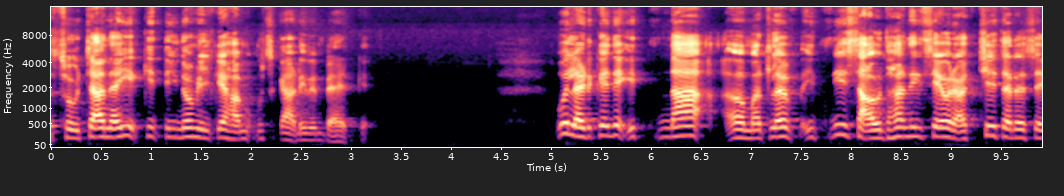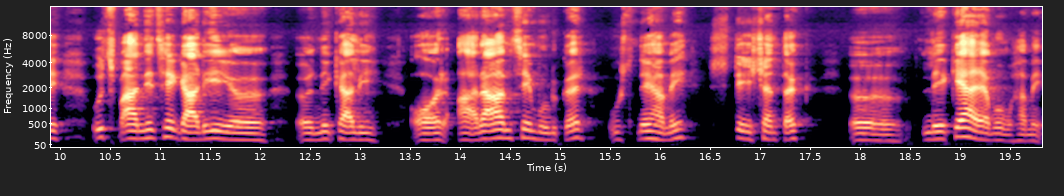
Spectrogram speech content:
सोचा नहीं कि तीनों मिलके हम उस गाड़ी में बैठ गए। वो लड़के ने इतना आ, मतलब इतनी सावधानी से और अच्छी तरह से उस पानी से गाड़ी आ, निकाली। और आराम से मुड़कर उसने हमें स्टेशन तक लेके आया वो हमें।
